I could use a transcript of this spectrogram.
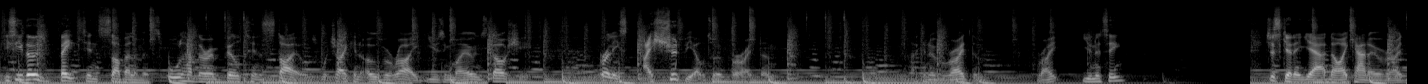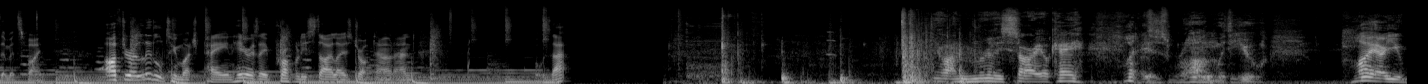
You see, those baked in sub elements all have their own built in styles, which I can override using my own style sheet. Or at least I should be able to override them. I can override them, right, Unity? Just kidding, yeah, no, I can override them, it's fine. After a little too much pain, here is a properly stylized dropdown and... Yo, I'm really sorry, okay? What is wrong with you? Why are you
